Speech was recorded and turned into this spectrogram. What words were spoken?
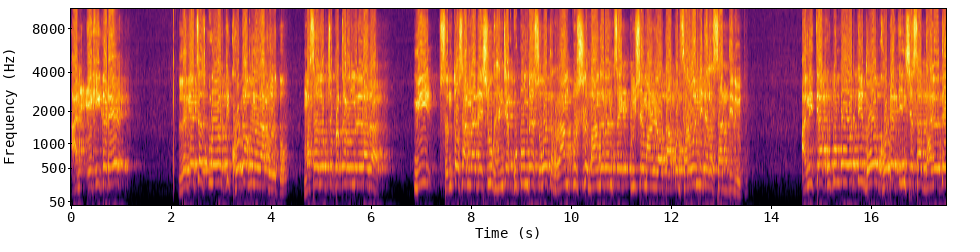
आणि एकीकडे लगेचच कुणावरती खोटा गुन्हा दाखल होतो. मसाजोगच्या प्रकरणामध्ये दादा मी संतोष अण्णा देशमुख यांच्या कुटुंबियासोबत रामकृष्ण बांगरांचा एक विषय मांडला होता. आपण सर्वांनी त्याला साथ दिली होती. आणि त्या कुटुंबावरती दोन खोटे तीनशे सात झाले होते.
